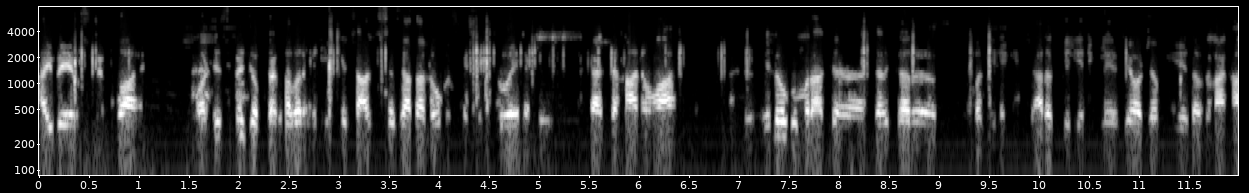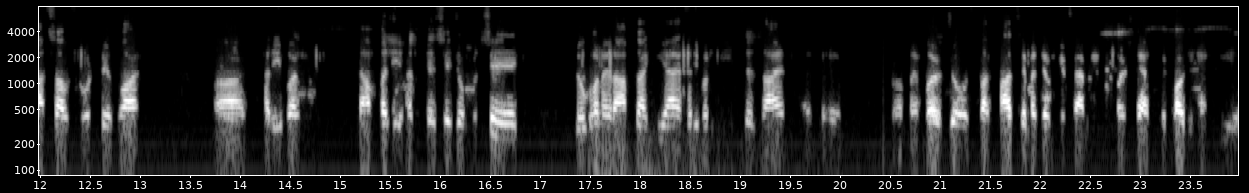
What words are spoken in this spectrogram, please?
हाईवे है उसमें हुआ है। और जिसमें जो तक खबर मिली है कि चालीस से ज़्यादा लोग उसमें शहीद हुए हैं का इंतकाल हुआ ये लोग उमरा कर कर मदीने की जियारत के लिए निकले थे और जब ये दर्दनाक हादसा उस रोड पे हुआ करीबन नामपली हल्के से जो मुझसे लोगों ने रब्ता किया है करीबन बीस से जायद मेंबर जो उस हादसे में थे उनके फैमिली मेंबर्स ने हमसे कोऑर्डिनेट किए।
